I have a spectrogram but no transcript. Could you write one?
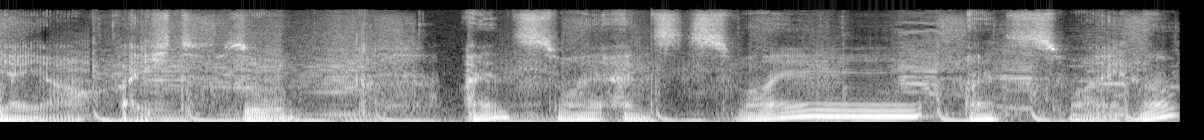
Ja, ja, reicht. So. 1, 2, 1, 2, 1, 2, ne?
